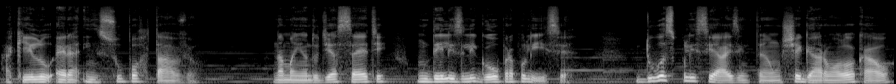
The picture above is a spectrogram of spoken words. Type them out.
aquilo era insuportável. Na manhã do dia 7, um deles ligou para a polícia. Duas policiais então chegaram ao local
